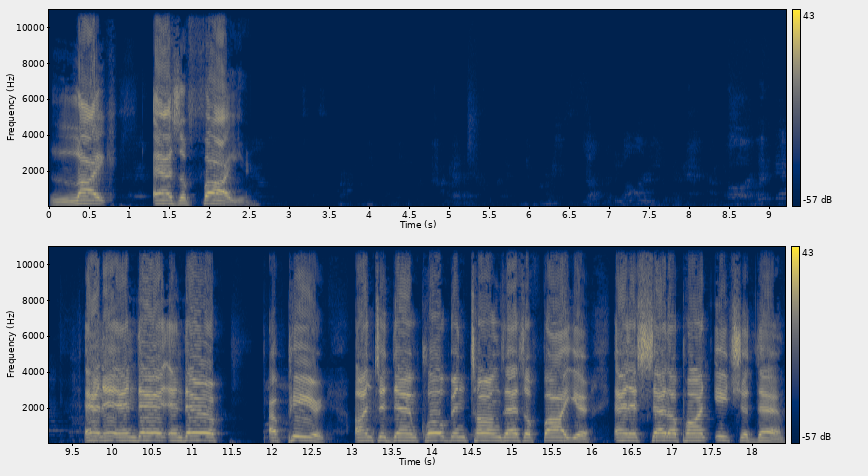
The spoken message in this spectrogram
like as of fire. And, and there and there appeared unto them cloven tongues as of fire, and it set upon each of them.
